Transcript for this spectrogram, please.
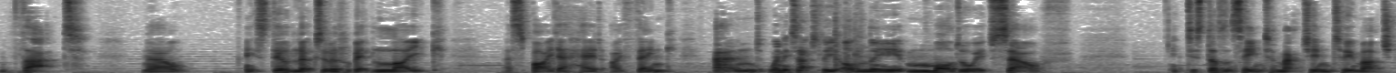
that. Now, it still looks a little bit like a spider head, I think, and when it's actually on the model itself, it just doesn't seem to match in too much.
